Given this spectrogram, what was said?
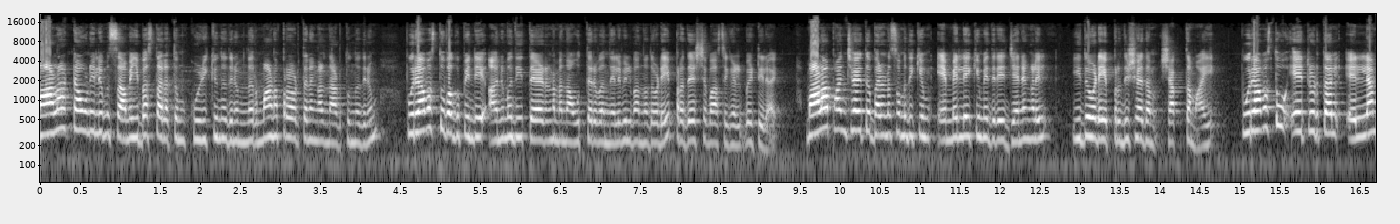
മാള ടൗണിലും സമീപ സ്ഥലത്തും കുഴിക്കുന്നതിനും നിർമ്മാണ പ്രവർത്തനങ്ങൾ നടത്തുന്നതിനും പുരാവസ്തു വകുപ്പിന്റെ അനുമതി തേടണമെന്ന ഉത്തരവ് നിലവിൽ വന്നതോടെ പ്രദേശവാസികൾ വെട്ടിലായി. മാള പഞ്ചായത്ത് ഭരണസമിതിക്കും എം എൽ എക്കുമെതിരെ ജനങ്ങളിൽ ഇതോടെ പ്രതിഷേധം ശക്തമായി. പുരാവസ്തു ഏറ്റെടുത്താൽ എല്ലാം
